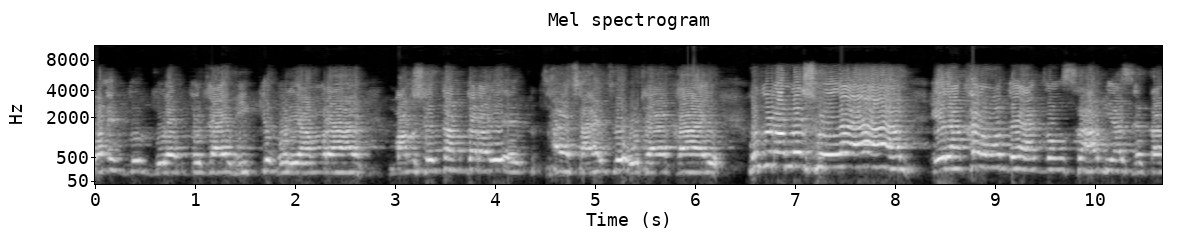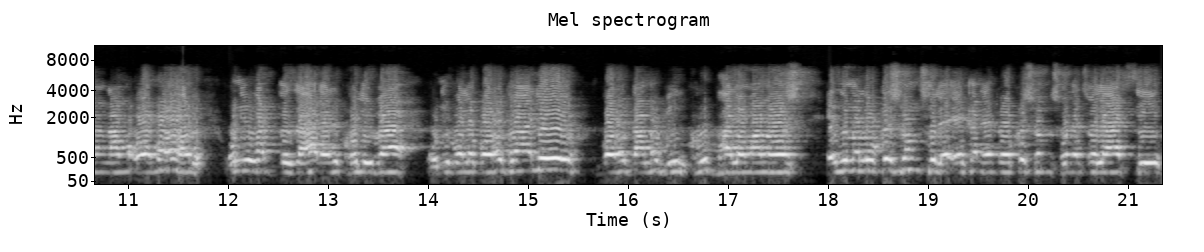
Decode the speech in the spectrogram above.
অনেক দূর দূরান্ত যায়, ভিক্ষে করি আমরা। মানুষের দাম ছা- সাহায্য উঠা খাই হুজুর আমরা শুনলাম এ রাখার মধ্যে একজন সাহাবি আছে, তার নাম অমর উনি জাহারের খলিফা। উনি বলে, বড় দয়ালু, বড় দানবীর খুব ভালো মানুষ। এজন্য লোকেশন শুনে, এখানে লোকেশন শুনে চলে আসছি।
